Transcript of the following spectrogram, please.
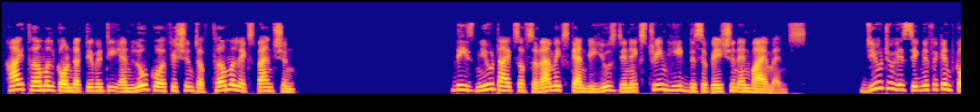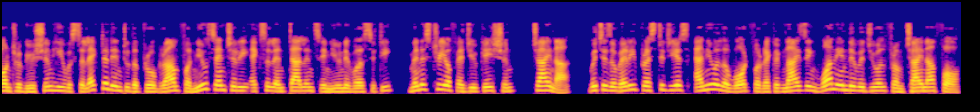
high thermal conductivity and low coefficient of thermal expansion. These new types of ceramics can be used in extreme heat dissipation environments. Due to his significant contribution he was selected into the program for New Century Excellent Talents in University, Ministry of Education, China, which is a very prestigious annual award for recognizing one individual from China for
